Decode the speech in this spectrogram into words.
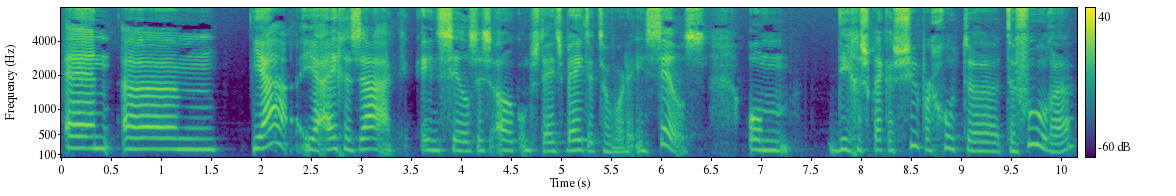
En um, ja, je eigen zaak in sales is ook om steeds beter te worden in sales. Om die gesprekken supergoed te, te voeren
